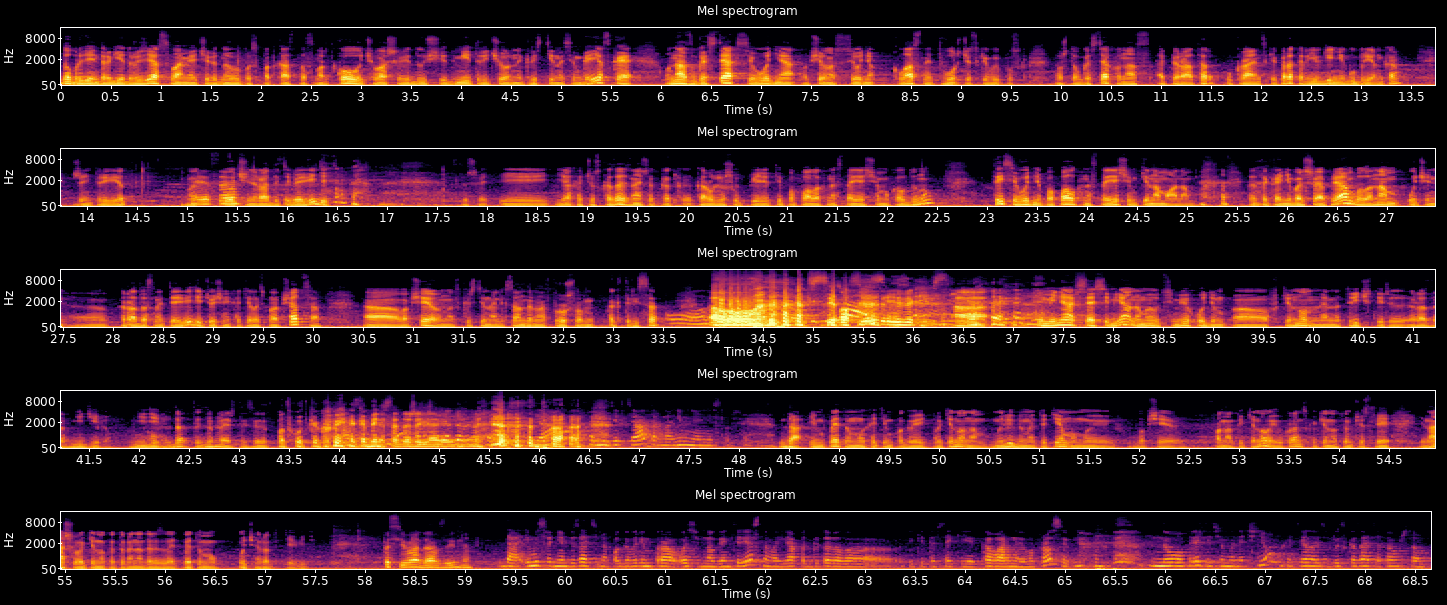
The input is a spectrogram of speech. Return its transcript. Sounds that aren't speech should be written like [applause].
Добрый день, дорогие друзья! С вами очередной выпуск подкаста Smart Coach. Ваши ведущие Дмитрий Черный, Кристина Сингаевская. У нас в гостях сегодня, вообще у нас сегодня классный творческий выпуск. Потому что в гостях у нас оператор, украинский оператор Евгений Губренко. Жень, привет! Мы очень рады тебя видеть. [laughs] Слушай, и я хочу сказать, знаешь, как король и шут пели, ты попала к настоящему колдуну, ты сегодня попал к настоящим киноманам. [laughs] Это такая небольшая преамбула. Нам очень э, радостно тебя видеть, очень хотелось пообщаться. А, вообще у нас Кристина Александровна в прошлом актриса. [laughs] Сюрпризик. А, у меня вся семья, но мы вот семьей ходим а, в кино, наверное, 3-4 раза в неделю. В неделю, да? Ты знаешь, ты подход какой, [laughs] когда не даже я. Ходите в театр, но они меня не слушают. Да, и поэтому мы хотим поговорить про кино. Нам, мы любим эту тему, мы вообще фанаты кино, и украинского кино в том числе, и нашего кино, которое надо развивать. Поэтому очень рад тебя видеть. Спасибо, да, взаимно. Да, и мы сегодня обязательно поговорим про очень много интересного. Я подготовила какие-то всякие коварные вопросы. [laughs] Но прежде чем мы начнем, хотелось бы сказать о том, что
